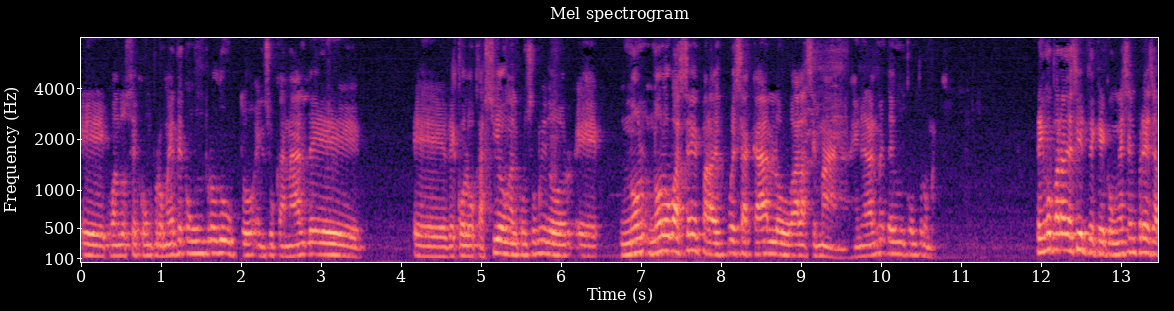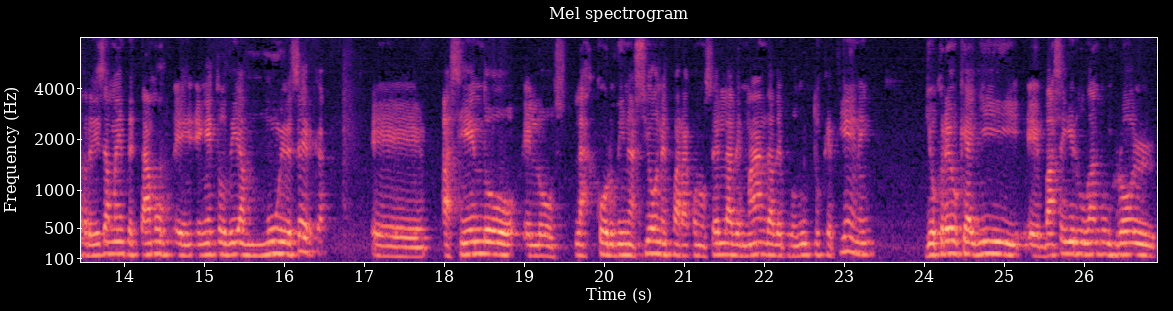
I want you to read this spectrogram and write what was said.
eh, cuando se compromete con un producto en su canal de, de colocación al consumidor, no, no, lo va a hacer para después sacarlo a la semana. Generalmente hay un compromiso. Tengo para decirte que con esa empresa precisamente estamos en estos días muy de cerca eh, haciendo eh, los, las coordinaciones para conocer la demanda de productos que tienen. Yo creo que allí eh, va a seguir jugando un rol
